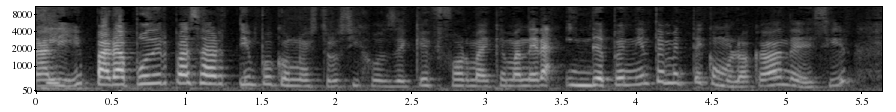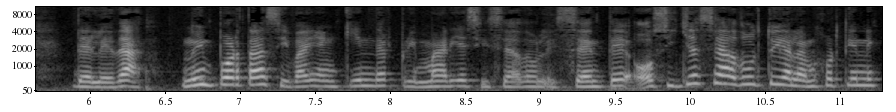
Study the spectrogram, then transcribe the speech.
Ali para poder pasar tiempo con nuestros hijos, de qué forma, de qué manera, independientemente, como lo acaban de decir, de la edad. No importa si vaya en kinder, primaria, si sea adolescente o si ya sea adulto y a lo mejor tiene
